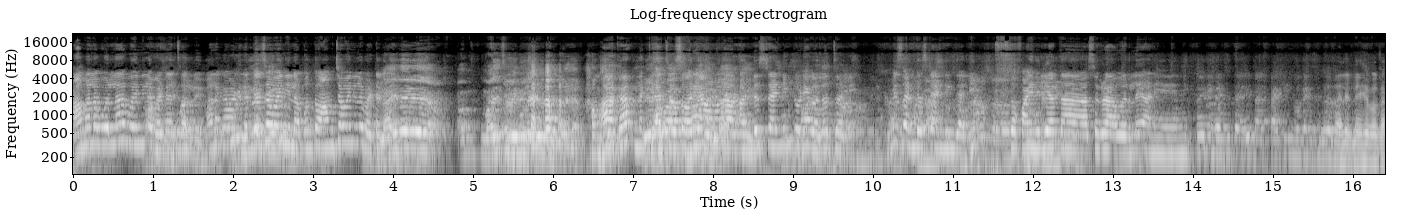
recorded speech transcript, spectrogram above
आम्हाला बोलला वहिनीला भेटायला चाललोय. मला काय वाटलं त्याच्या वहिनीला पण तो आमच्या वहिनीला भेटायला. हा का? नक्की अच्छा सॉरी आम्हाला अंडरस्टँडिंग थोडी गलत झाली. मिस अंडरस्टँडिंग झाली. सो फायनली आता सगळं आवरलंय आणि निघतोय निघायची तयारी बॅग पॅकिंग वगैरे सगळं झालेलं आहे बघा.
